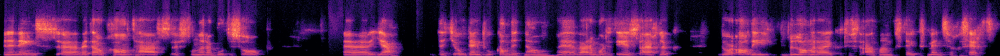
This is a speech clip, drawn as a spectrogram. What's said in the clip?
En ineens werd daarop gehandhaafd, stonden daar boetes op. ja, dat je ook denkt, hoe kan dit nou? Hè? Waarom wordt het eerst eigenlijk door al die belangrijke, tussen aanhalingstekens, mensen gezegd,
